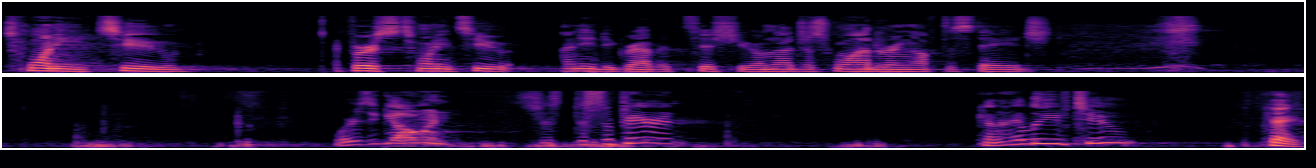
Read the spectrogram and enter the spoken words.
22. Verse 22. I need to grab a tissue. I'm not just wandering off the stage. Where's he going? It's just disappearing. Can I leave too? Okay.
